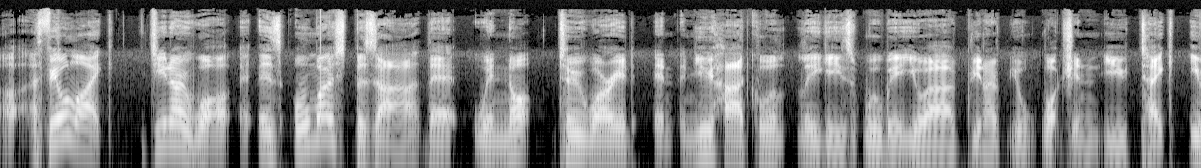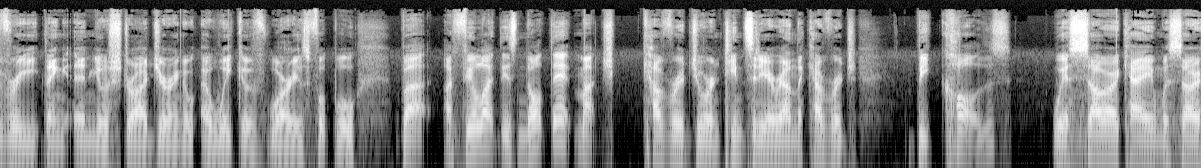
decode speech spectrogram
I feel like, do you know what? It is almost bizarre that we're not too worried and, you hardcore leagueies will be. You are, you know, you watch and you take everything in your stride during a, a week of Warriors football. But I feel like there's not that much coverage or intensity around the coverage because we're so okay and we're so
